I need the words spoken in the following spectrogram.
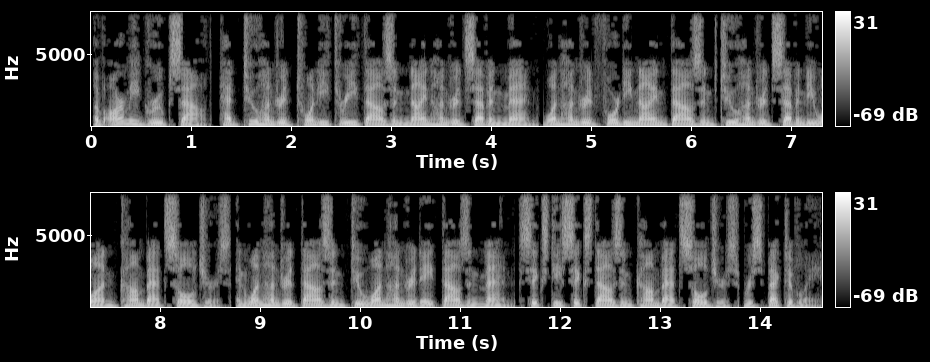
of Army Group South, had 223,907 men 149,271 combat soldiers and 100,000 to 108,000 men 66,000 combat soldiers respectively.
